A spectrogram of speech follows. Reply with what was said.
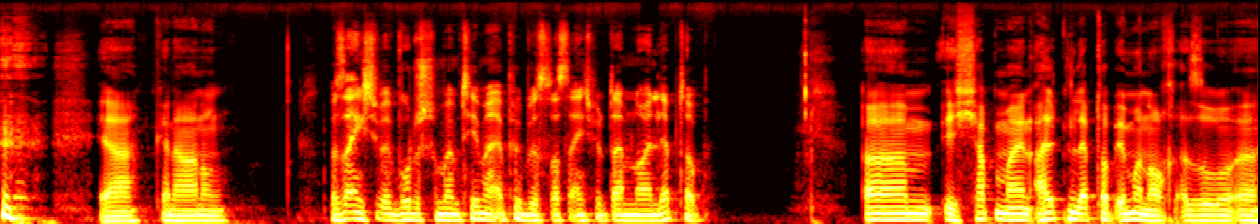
ja, keine Ahnung. Was eigentlich, wo du schon beim Thema Apple bist, was eigentlich mit deinem neuen Laptop? Ähm, ich habe meinen alten Laptop immer noch. Also, äh,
